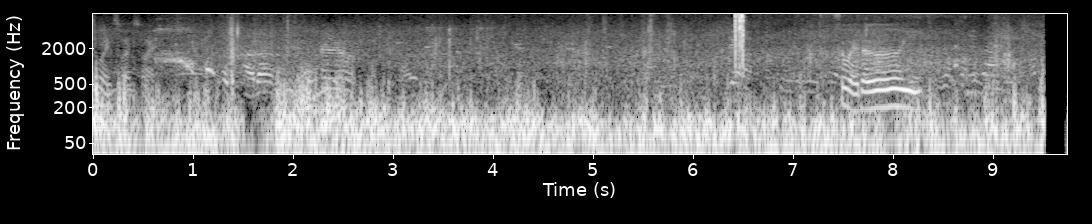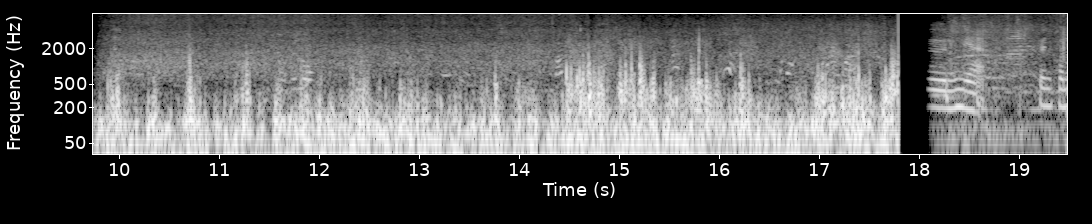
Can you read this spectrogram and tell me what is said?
สวยสวยสวยสวยเลย คน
